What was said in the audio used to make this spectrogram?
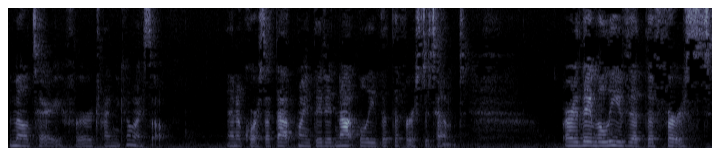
the military for trying to kill myself. And of course, at that point, they did not believe that the first attempt, or they believed that the first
